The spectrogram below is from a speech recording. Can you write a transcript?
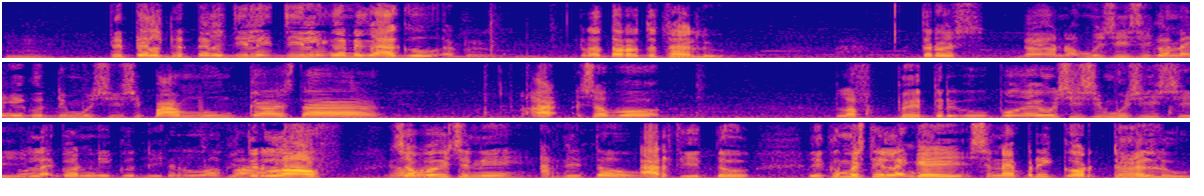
Hmm. detail-detail cilik-cilik ku aku. Aduh. Rata-rata dalu. Terus kayak anak musisi kon lek ngikuti musisi pamungkas ta? Ah, siapa? Love Better ku pokoknya musisi-musisi lek kon ngikuti Bitter Love, Bitter ah. Love. Jenenge? Ardito. Ardito iku mesti lek gawe snap record dalu.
